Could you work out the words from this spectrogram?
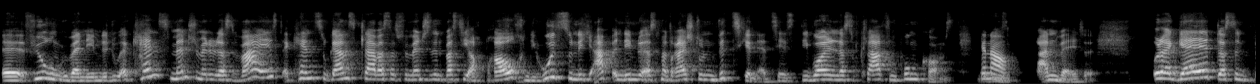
äh, Führung übernehmende, du erkennst Menschen, wenn du das weißt, erkennst du ganz klar, was das für Menschen sind, was die auch brauchen. Die holst du nicht ab, indem du erstmal drei Stunden Witzchen erzählst. Die wollen, dass du klar zum Punkt kommst. Genau. Anwälte. Oder Gelb, das sind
